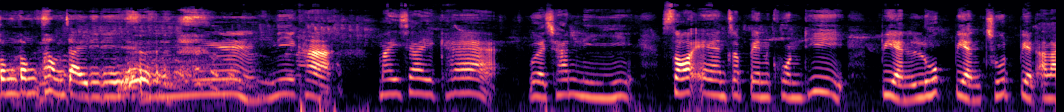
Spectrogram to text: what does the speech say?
ต้องต้องทำใจดีๆนี่ค่ะ ไม่ใช่แค่เวอร์ชั่นนี้ซอแอนจะเป็นคนที่ เปลี่ยนลุคเปลี่ยนชุดเปลี่ยนอะไร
